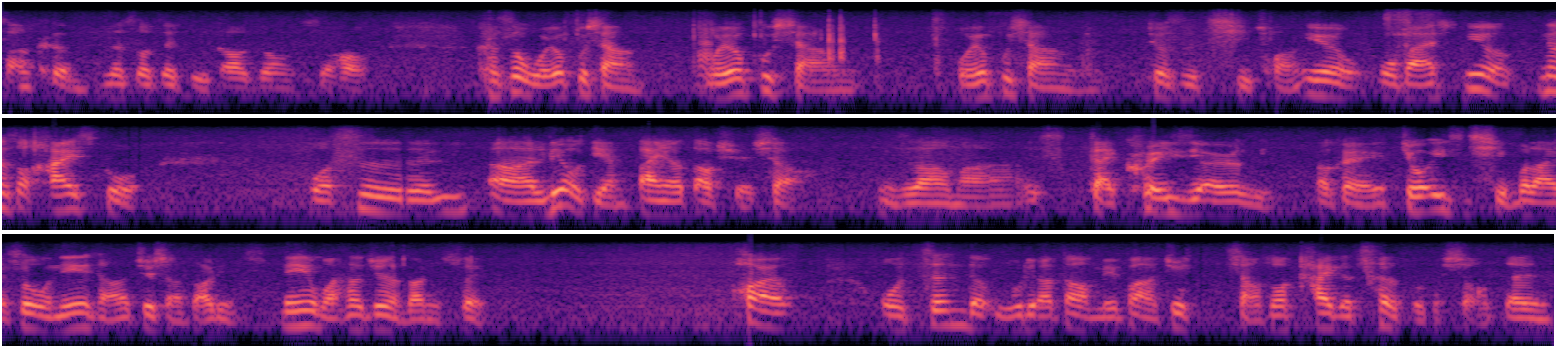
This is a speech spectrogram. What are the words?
上课嘛，那时候在读高中的时候，可是我又不想，我又不想，我又不想就是起床，因为我本来因为那时候 high school。我是呃六点半要到学校，你知道吗？改 crazy early，OK，就一直起不来，所以我那天早上就想早点，那天晚上就想早点睡。后来我真的无聊到没办法，就想说开个厕所的小灯，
